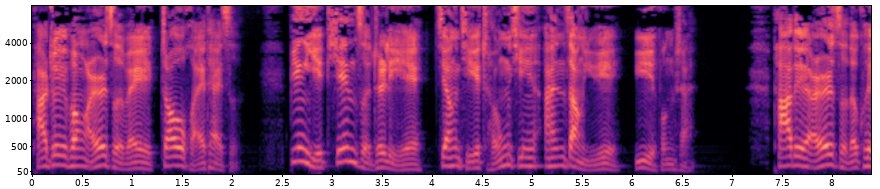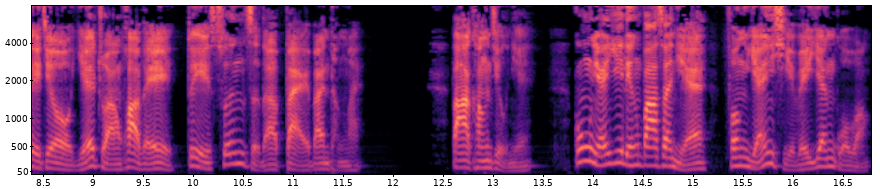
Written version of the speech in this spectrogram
他追封儿子为昭怀太子，并以天子之礼将其重新安葬于玉峰山。他对儿子的愧疚也转化为对孙子的百般疼爱。大康九年（公元一零八三年），封延禧为燕国王。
